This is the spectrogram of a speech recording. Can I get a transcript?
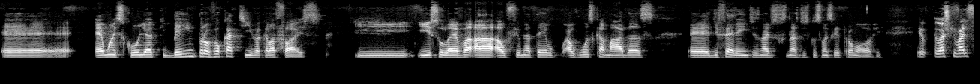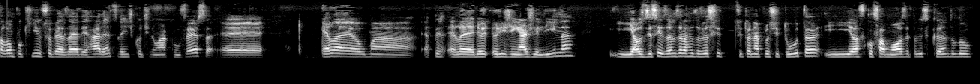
é, é uma escolha que, bem provocativa que ela faz. E, e isso leva a, ao filme a ter algumas camadas é, diferentes nas, nas discussões que ele promove. Eu, eu, acho que vale falar um pouquinho sobre a Zaya Derrar antes da gente continuar a conversa. É, ela é uma. Ela é de origem argelina e aos 16 anos ela resolveu se, se, tornar prostituta e ela ficou famosa pelo escândalo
